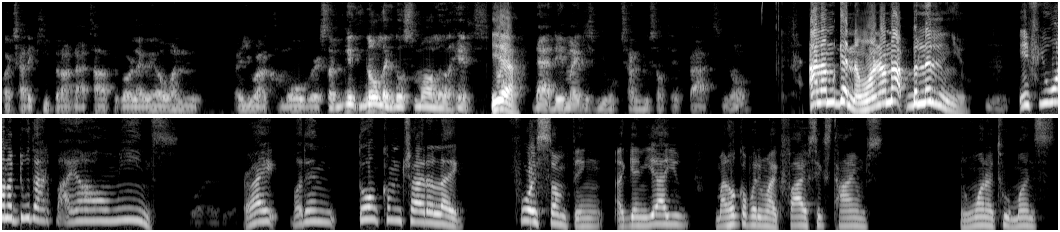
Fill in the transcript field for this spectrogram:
or try to keep it on that topic, or like, yo, when you want to come over, so you, know, like those small little hints Yeah. that they might just be trying to do something fast, you know? And I'm getting one. I'm not belittling you. Mhm. If you want to do that, by all means, yeah. right? But then don't come try to like force something. Again, yeah, you might hook up with him like five, six times in one or two months.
